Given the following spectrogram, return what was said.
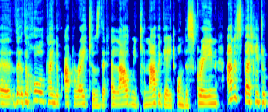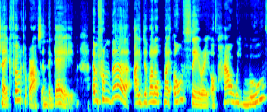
uh, the the whole kind of apparatus that allowed me to navigate on the screen and especially to take photographs in the game. And from there, I developed my own theory of how we move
